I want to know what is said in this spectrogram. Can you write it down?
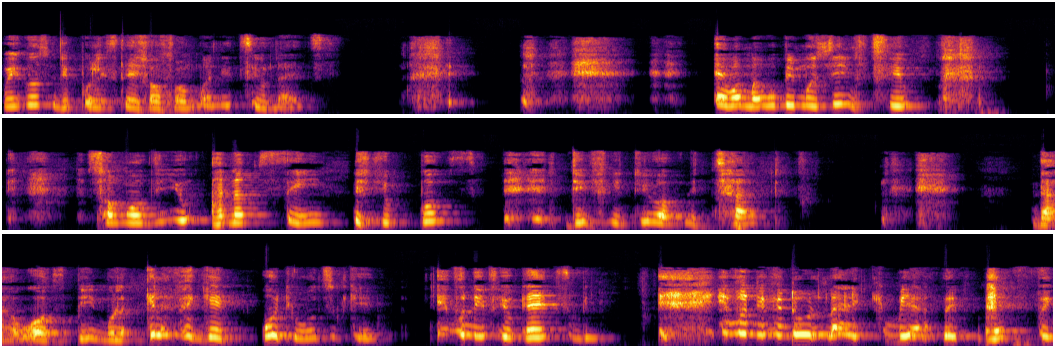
we go to the police station from morning till night. Ẹ wá máa wo bí mo ṣe. Some of you are now saying if you post the video of the child that was being molested. Kí lẹ fẹ́ gain? What do you want to gain? Even if you hate me, even if you don't like me as a person,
